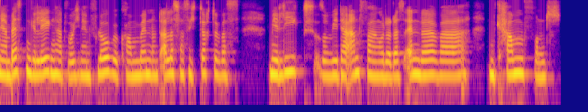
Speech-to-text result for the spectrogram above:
mir am besten gelegen hat, wo ich in den Flow gekommen bin und alles, was ich dachte, was mir liegt, so wie der Anfang oder das Ende, war ein Kampf und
